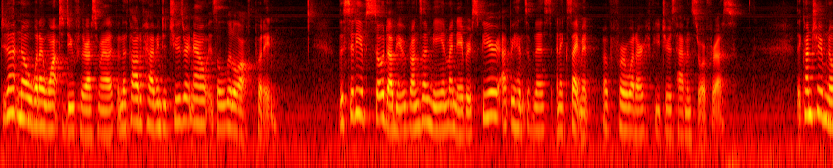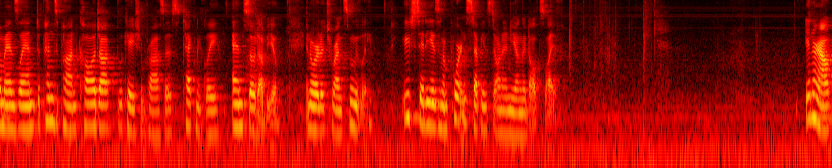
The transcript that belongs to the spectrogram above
Do not know what I want to do for the rest of my life, and the thought of having to choose right now is a little off-putting. The city of SOW runs on me and my neighbors' fear, apprehensiveness, and excitement for what our futures have in store for us. The country of no man's land depends upon college application process, technically, and SOW, in order to run smoothly. Each city is an important stepping stone in a young adult's life. In or out,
